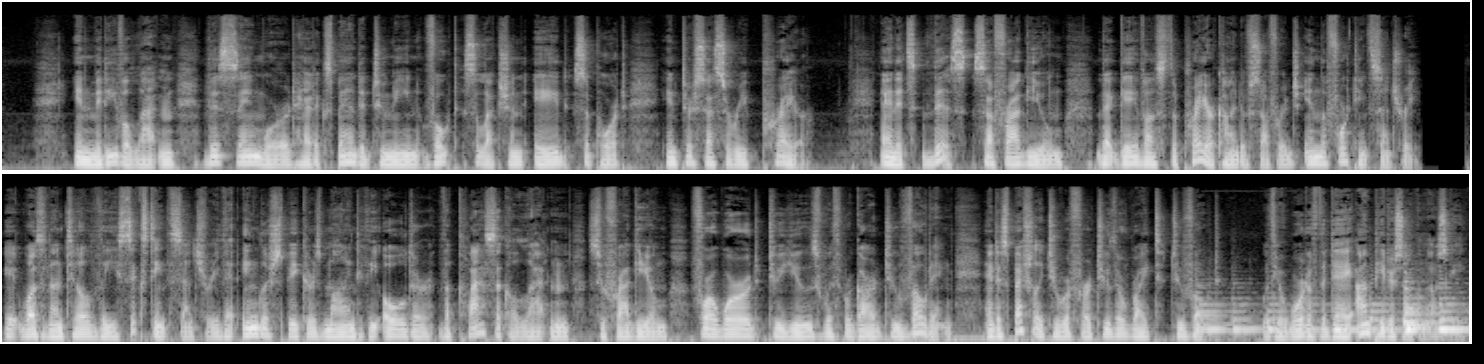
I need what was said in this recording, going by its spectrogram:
In medieval Latin, this same word had expanded to mean vote selection, aid, support, intercessory prayer. And it's this suffragium that gave us the prayer kind of suffrage in the 14th century. It wasn't until the 16th century that English speakers mined the older, the classical Latin suffragium for a word to use with regard to voting, and especially to refer to the right to vote. With your word of the day, I'm Peter Sokolowski.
